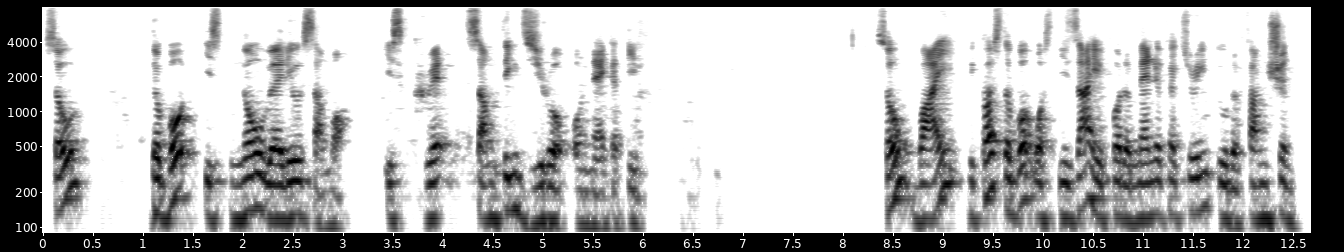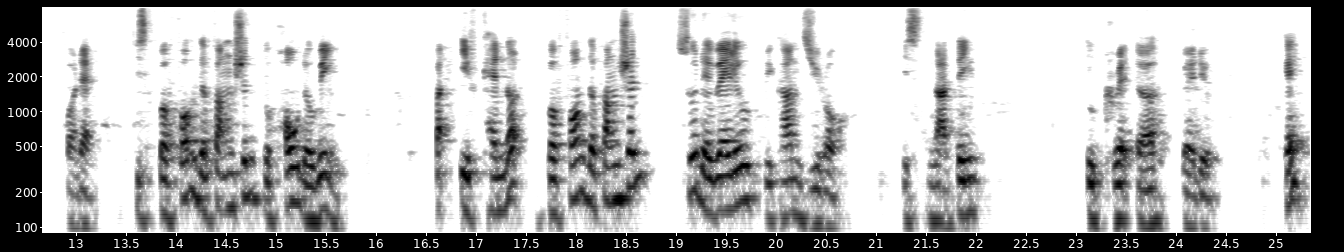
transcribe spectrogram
So the bolt is no value somewhere. It's create something zero or negative. So why? Because the bolt was designed for the manufacturing to the function for that. It's perform the function to hold the wing. But if cannot perform the function, so the value becomes zero. It's nothing to create the value. Okay?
